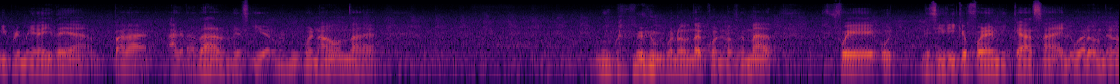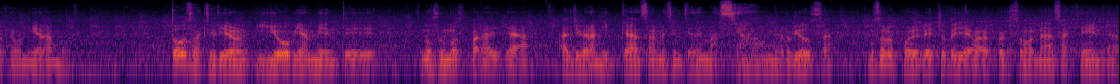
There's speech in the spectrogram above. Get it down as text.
Mi primera idea, para agradarles y verme muy buena onda, muy, muy buena onda con los demás, fue decidí que fuera en mi casa el lugar donde nos reuniéramos. Todos accedieron y obviamente nos fuimos para allá. Al llegar a mi casa me sentía demasiado nerviosa, no solo por el hecho de llevar personas ajenas,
